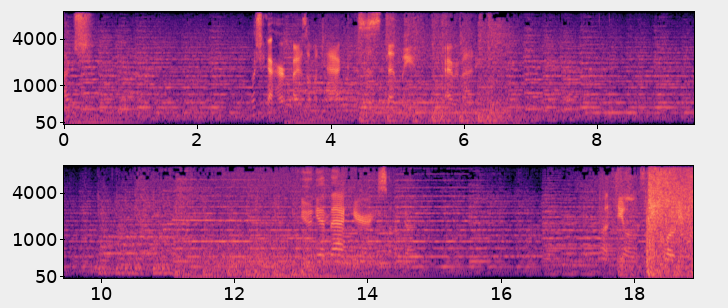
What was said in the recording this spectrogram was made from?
Dodge. Wish you got hurt by his own attack. This is deadly for everybody. You get back here, you son of a gun. I'm not dealing with floating.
